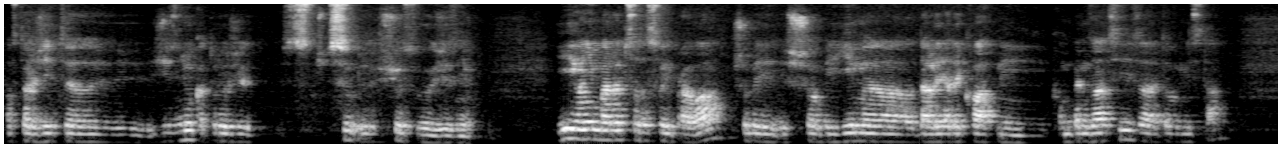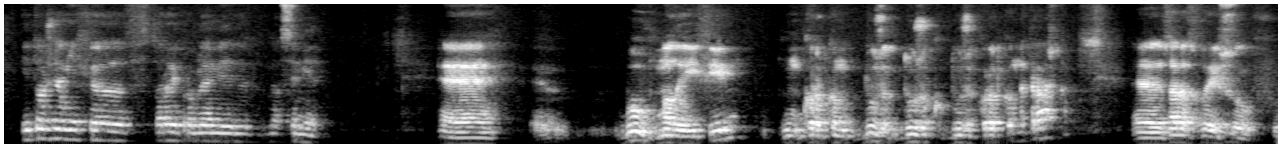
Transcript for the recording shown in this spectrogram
остались жить э, жизнью, которую жили с- всю, всю свою жизнь. И они борются за свои права, чтобы, чтобы им э, дали адекватные компенсации за это места. И тоже у них э, второй проблемы на семье. Е, е, був малий фільм, м, коротко, дуже, дуже, дуже короткометражка. Е, зараз вийшов е,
